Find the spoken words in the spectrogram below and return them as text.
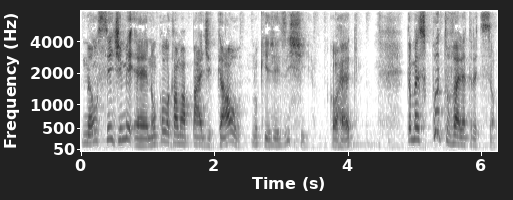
Não, se, é, não colocar uma pá de cal no que já existia, correto? Então, mas quanto vale a tradição?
